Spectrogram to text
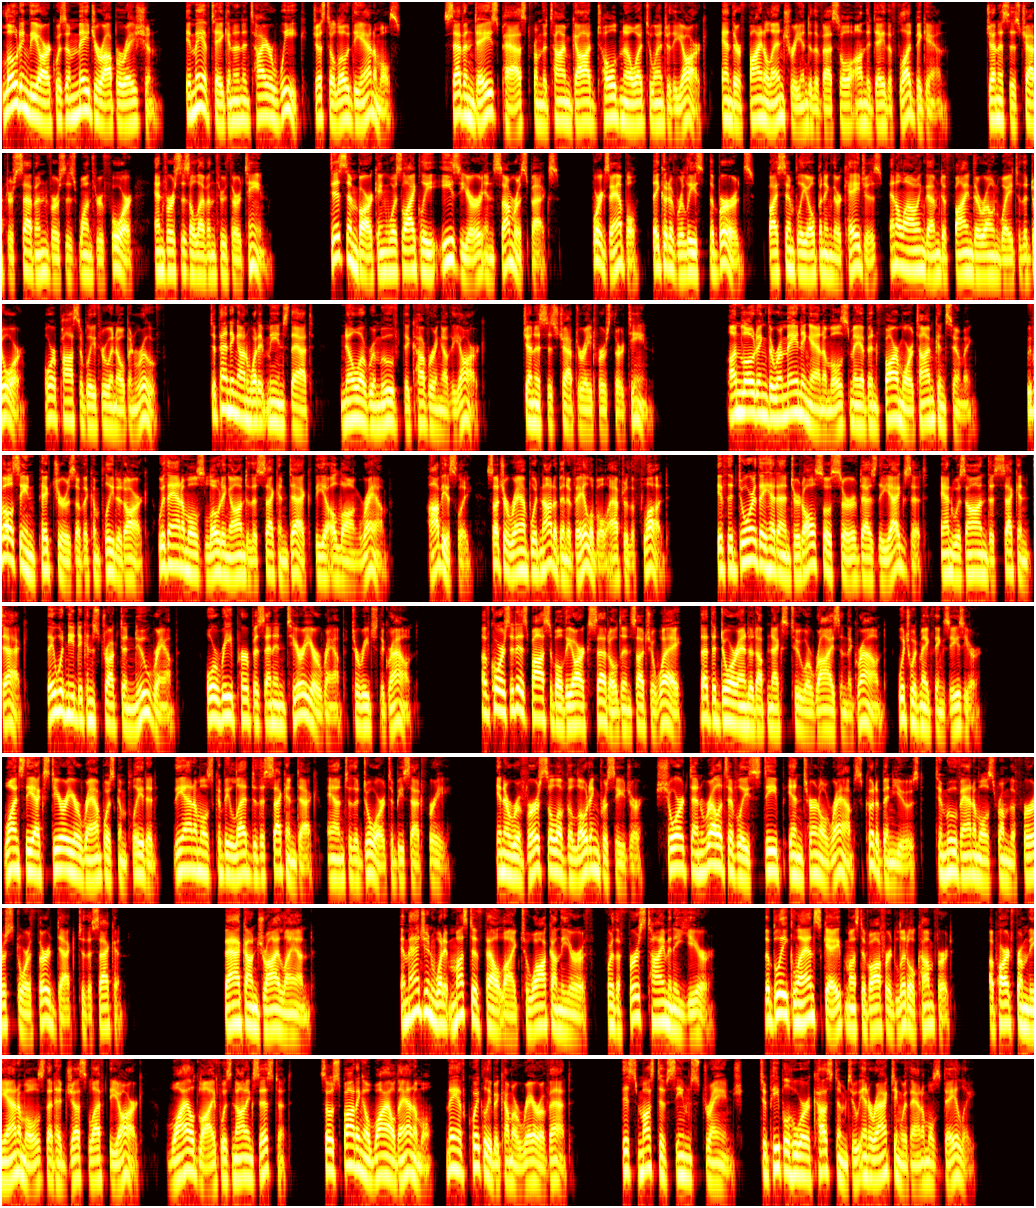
Loading the ark was a major operation. It may have taken an entire week just to load the animals. Seven days passed from the time God told Noah to enter the ark and their final entry into the vessel on the day the flood began. Genesis chapter 7 verses 1 through 4 and verses 11 through 13. Disembarking was likely easier in some respects. For example, they could have released the birds by simply opening their cages and allowing them to find their own way to the door, or possibly through an open roof, depending on what it means that Noah removed the covering of the ark. Genesis chapter 8 verse 13. Unloading the remaining animals may have been far more time consuming. We've all seen pictures of the completed ark, with animals loading onto the second deck via a long ramp. Obviously, such a ramp would not have been available after the flood. If the door they had entered also served as the exit and was on the second deck, they would need to construct a new ramp or repurpose an interior ramp to reach the ground. Of course, it is possible the ark settled in such a way that the door ended up next to a rise in the ground, which would make things easier. Once the exterior ramp was completed, the animals could be led to the second deck and to the door to be set free. In a reversal of the loading procedure, short and relatively steep internal ramps could have been used to move animals from the first or third deck to the second. back on dry land. Imagine what it must have felt like to walk on the earth for the first time in a year. The bleak landscape must have offered little comfort. Apart from the animals that had just left the ark, wildlife was non existent, so spotting a wild animal may have quickly become a rare event. This must have seemed strange to people who were accustomed to interacting with animals daily.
